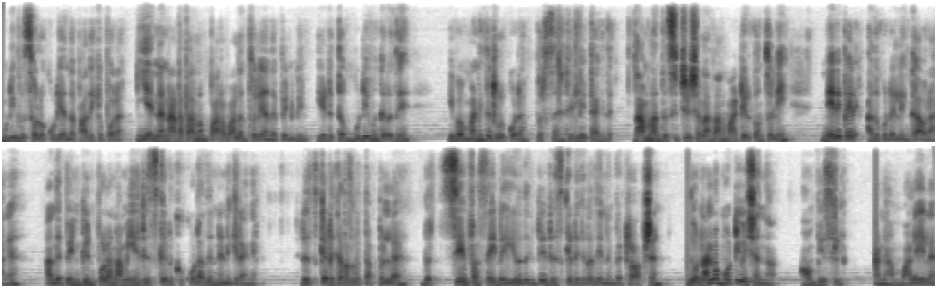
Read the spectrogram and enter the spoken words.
முடிவு சொல்லக்கூடிய அந்த பாதைக்கு போகிறேன் என்ன நடந்தாலும் பரவாயில்லன்னு சொல்லி அந்த பெண்குயின் எடுத்த முடிவுங்கிறது இப்போ மனிதர்கள் கூட பெருசாக ரிலேட் ஆகுது. நம்மளும் அந்த சுச்சுவேஷனில் தான் மாட்டியிருக்கோம்னு சொல்லி நிறைய பேர் அது கூட லிங்க் ஆகுறாங்க. அந்த பெண்குயின் போல் நம்ம ஏன் ரிஸ்க் எடுக்கக்கூடாதுன்னு நினைக்கிறாங்க. ரிஸ்க் எடுக்கிறதுல தப்பு இல்லை பட் சேஃபர் சைடில் இருந்துக்கிட்டே ரிஸ்க் எடுக்கிறது என்ன பெட்டர் ஆப்ஷன் இது ஒரு நல்ல மோட்டிவேஷன் தான் ஆப்வியஸ்லி ஆனால் மலையில்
